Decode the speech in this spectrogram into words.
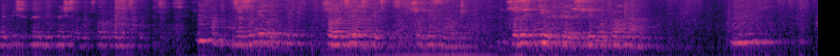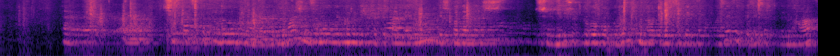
Ми більше не віднайшли на члену розпустці. Мгм. Зрозуміли, що оці розбіжності, щоб ви знали, що не тільки згідно програми. Так, е, 16 про делегування повноважень замовника робіт капітальний ремонт пішкодальних шиїв житлового будинку на вулиці Дикана Мазети, 51 га,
